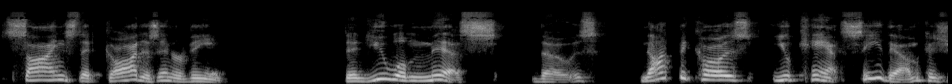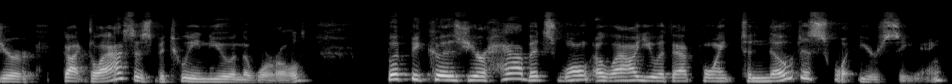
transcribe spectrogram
signs that God has intervened, then you will miss those not because you can't see them because you're got glasses between you and the world but because your habits won't allow you at that point to notice what you're seeing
